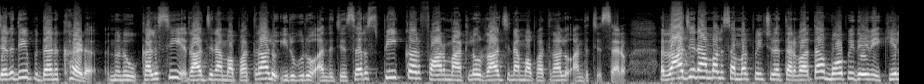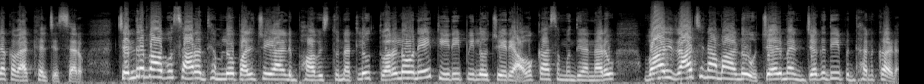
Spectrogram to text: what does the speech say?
జగదీప్ ధన్ఖడ్ను కలిసి రాజీనామా పత్రాలు ఇరువురు అందజేశారు. స్పీకర్ ఫార్మాట్లో రాజీనామా పత్రాలు అందజేశారు. రాజీనామాలు సమర్పించిన తర్వాత మోపిదేవి కీలక వ్యాఖ్యలు చేశారు. చంద్రబాబు సారథ్యంలో పనిచేయాలని భావిస్తున్నట్లు త్వరలోనే టీడీపీలో చేరే అవకాశం ఉంది అన్నారు. వారి రాజీనామాను చైర్మన్ జగదీప్ ధన్ఖడ్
